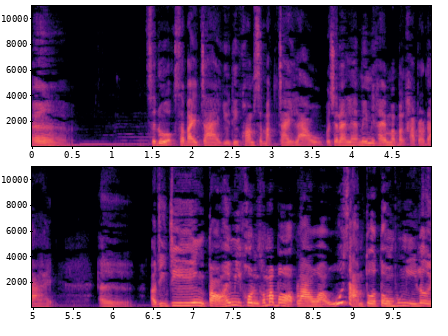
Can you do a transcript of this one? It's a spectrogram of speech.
เออสะดวกสบายใจอยู่ที่ความสมัครใจเรา เพราะฉะนั้นแล้วไม่มีใครมาบังคับเราได้ เออ เอาจริง ๆ ต่อให้มีคนเขามาบอกเราอะอู้สามตัวตรงพรุ่งนี้เลย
